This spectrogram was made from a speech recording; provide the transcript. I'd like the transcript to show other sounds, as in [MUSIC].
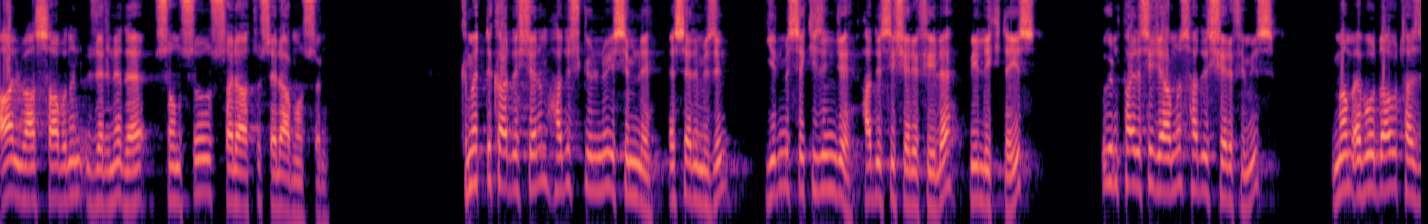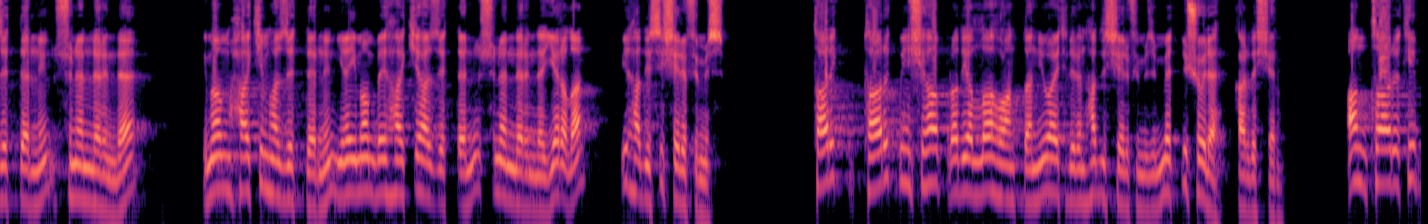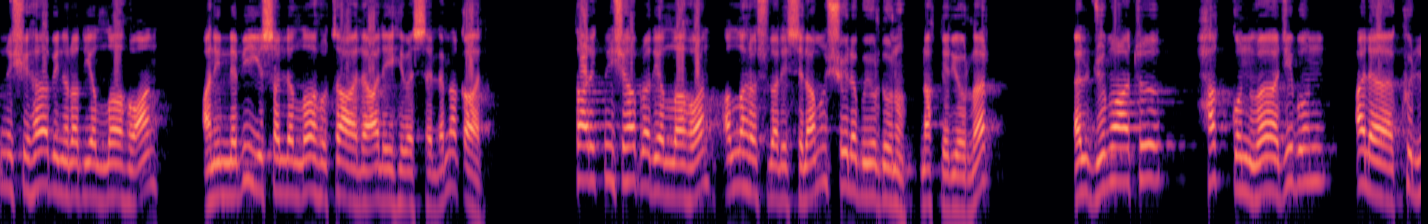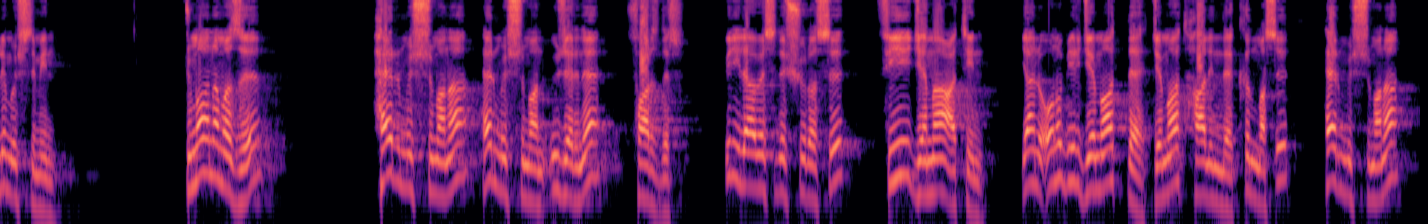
al ve ashabının üzerine de sonsuz salatu selam olsun. Kıymetli kardeşlerim, Hadis Günlüğü isimli eserimizin 28. hadisi şerifiyle birlikteyiz. Bugün paylaşacağımız hadis-i şerifimiz İmam Ebu Davud Hazretlerinin sünenlerinde, İmam Hakim Hazretlerinin, yine İmam Beyhaki Hazretlerinin sünenlerinde yer alan bir hadisi şerifimiz. Tarık, Tarık bin Şihab radıyallahu anh'tan rivayet edilen hadis-i şerifimizin metni şöyle kardeşlerim. An Tarık ibn Şihab radıyallahu an anin nebiyyi sallallahu teala aleyhi ve selleme kal. Tarık bin Şihab radıyallahu an Allah Resulü aleyhisselamın şöyle buyurduğunu naklediyorlar. El cum'atu hakkun vacibun ala kulli müslimin. Cuma namazı her Müslümana, her Müslüman üzerine farzdır. Bir ilavesi de şurası, fi cemaatin. Yani onu bir cemaatle, cemaat halinde kılması her Müslümana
